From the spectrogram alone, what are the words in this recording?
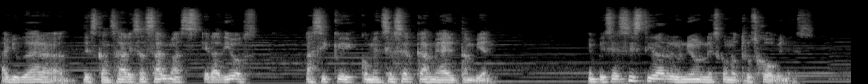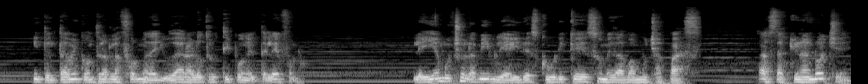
ayudar a descansar esas almas era Dios, así que comencé a acercarme a Él también. Empecé a asistir a reuniones con otros jóvenes. Intentaba encontrar la forma de ayudar al otro tipo en el teléfono. Leía mucho la Biblia y descubrí que eso me daba mucha paz, hasta que una noche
